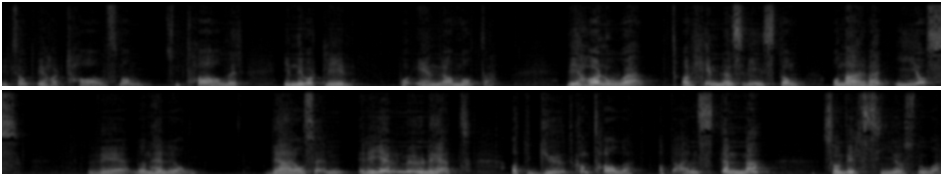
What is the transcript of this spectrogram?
Vi har talsmann som taler inn i vårt liv på en eller annen måte. Vi har noe av himmelens visdom og nærvær i oss ved Den hellige ånd. Det er altså en reell mulighet at Gud kan tale, at det er en stemme som vil si oss noe.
